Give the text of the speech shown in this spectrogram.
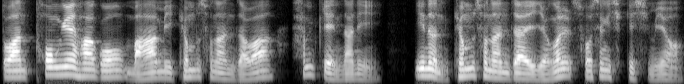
또한 통회하고 마음이 겸손한 자와 함께 있나니 이는 겸손한 자의 영을 소생시키시며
